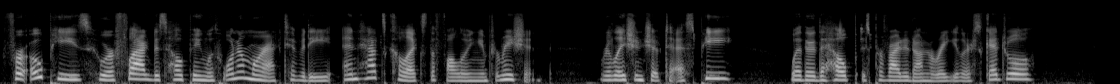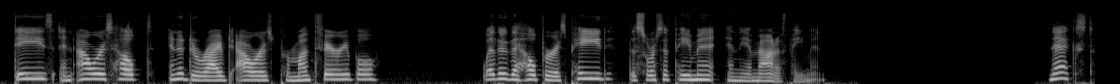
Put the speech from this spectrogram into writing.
For OPs who are flagged as helping with one or more activity, NHATS collects the following information. Relationship to SP, whether the help is provided on a regular schedule, days and hours helped, and a derived hours per month variable, whether the helper is paid, the source of payment, and the amount of payment. Next,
